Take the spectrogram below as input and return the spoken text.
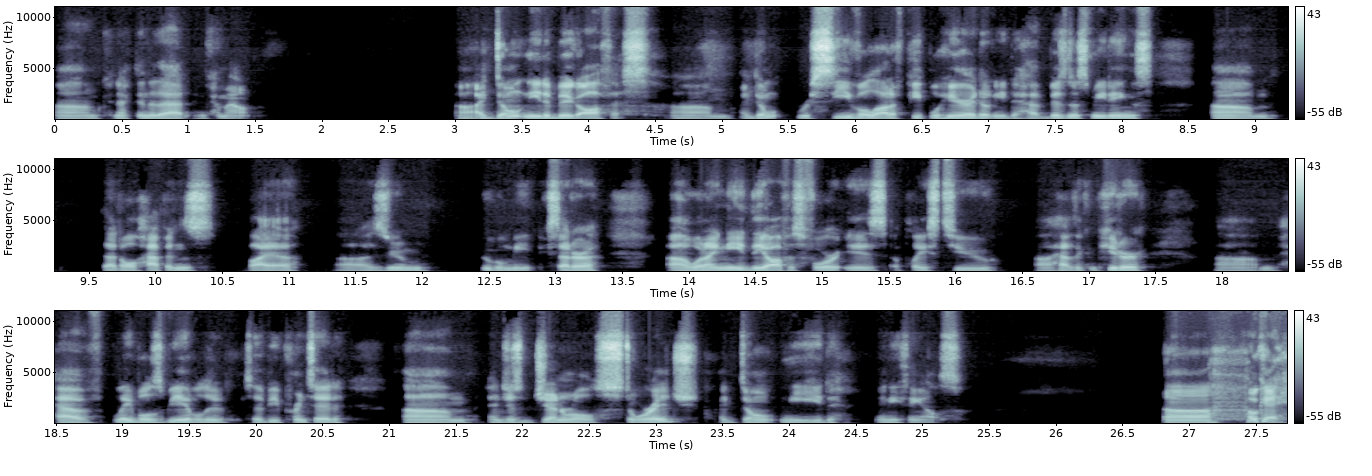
um, connect into that and come out. Uh, I don't need a big office. Um, I don't receive a lot of people here. I don't need to have business meetings. Um, that all happens via uh, Zoom, Google Meet, etc. Uh, what I need the office for is a place to uh, have the computer, um, have labels be able to, to be printed, um, and just general storage. I don't need anything else. Uh, okay,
